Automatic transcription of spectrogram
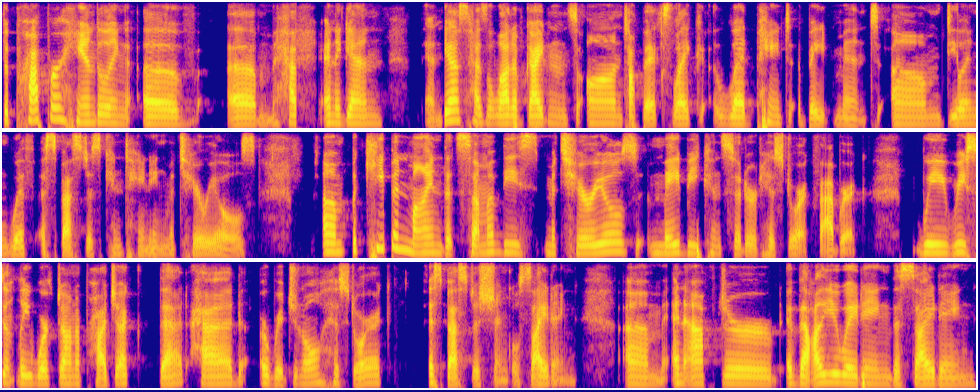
The proper handling of um, how, and again, NPS has a lot of guidance on topics like lead paint abatement, um, dealing with asbestos containing materials. Um, but keep in mind that some of these materials may be considered historic fabric. We recently worked on a project that had original historic asbestos shingle siding. Um, and after evaluating the siding,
